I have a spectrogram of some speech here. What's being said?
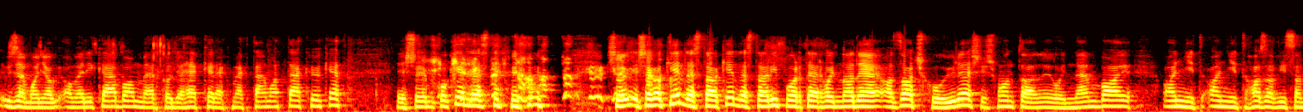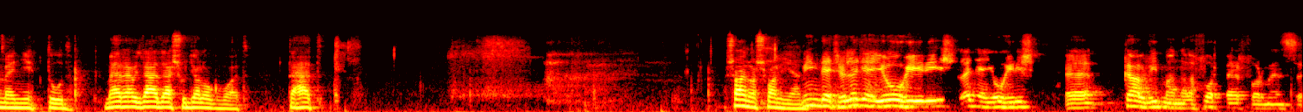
üzemanyag Amerikában, mert hogy a hackerek megtámadták őket, és akkor kérdezte, és, és akkor kérdezte, kérdezte a riporter, hogy na de a zacskó üres, és mondta a nő, hogy nem baj, annyit, annyit hazavisz, amennyit tud. Mert hogy ráadásul gyalog volt. Tehát Sajnos van ilyen. Mindegy, hogy legyen jó hír is, legyen jó hír is. Carl Widmannal a Ford Performance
